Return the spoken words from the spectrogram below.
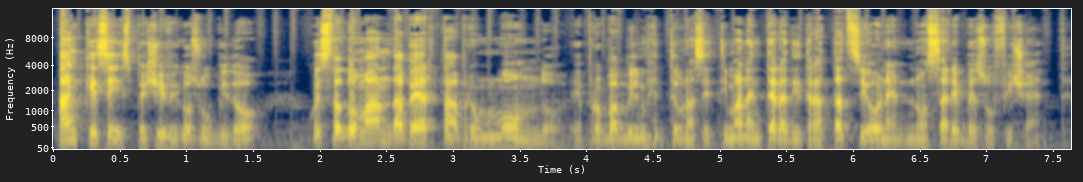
Anche se specifico subito, questa domanda aperta apre un mondo e probabilmente una settimana intera di trattazione non sarebbe sufficiente.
